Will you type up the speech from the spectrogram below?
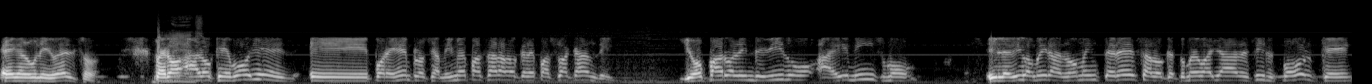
en el universo. Pero a lo que voy es, eh, por ejemplo, si a mí me pasara lo que le pasó a Candy, yo paro al individuo ahí mismo y le digo, mira, no me interesa lo que tú me vayas a decir porque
